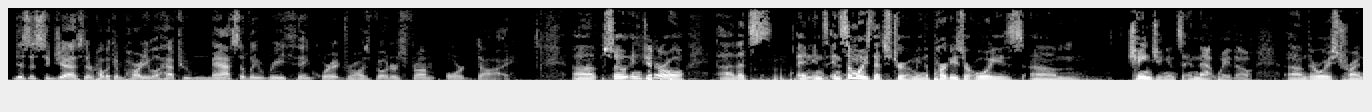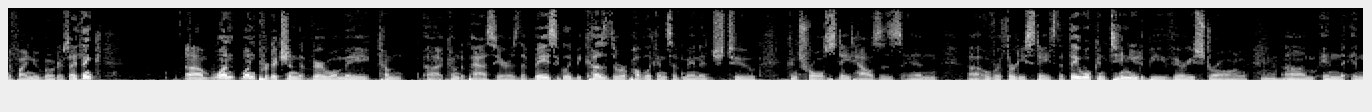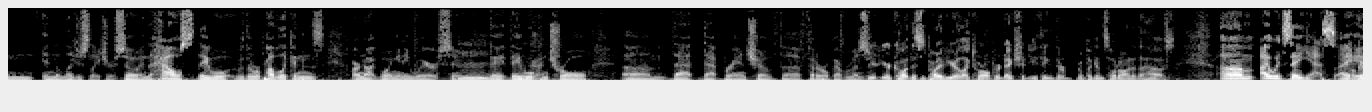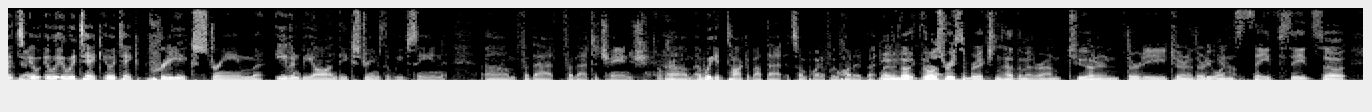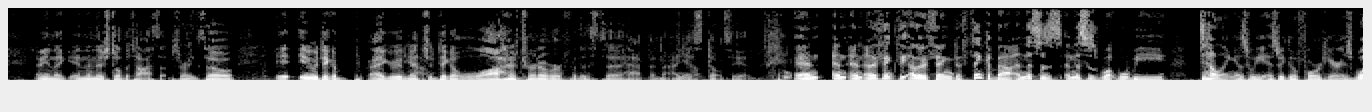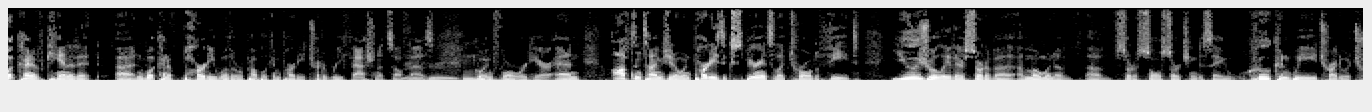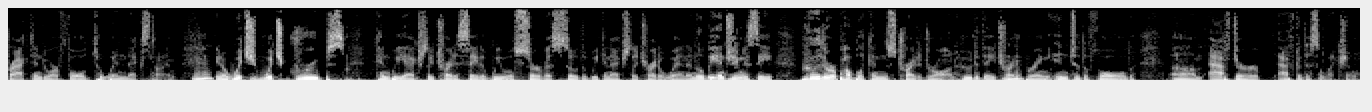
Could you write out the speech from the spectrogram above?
does this suggest the Republican Party will have to massively rethink where it draws voters from or die? Uh, so in general, uh, that's and in, in some ways that's true. I mean, the parties are always um, changing in, in that way, though. Um, they're always trying to find new voters. I think um, one one prediction that very well may come uh, come to pass here is that basically because the Republicans have managed to control state houses in uh, over 30 states, that they will continue to be very strong um, in the, in in the legislature. So in the House, they will the Republicans are not going anywhere soon. They they will control um, that that branch of the federal government. So you're, you're this is part of your electoral prediction. You think the Republicans hold on to the House? Um, I would say yes. I, it's, it, it, would take it would take pretty extreme, even beyond the extremes that we've seen, um, for that for that to change. Um, and we could talk about that at some point if we wanted. But But I mean, the, the most recent predictions have them at around 230, 231 safe seats. So, I mean, like, and then there's still the toss-ups, right? So, it, it would take a. I agree with Mitch. It'd take a lot of turnover for this to happen. I just don't see it. and, and and I think the other thing to think about, and this is and this is what will be telling as we as we go forward here, is what kind of candidate uh, and what kind of party will the Republican Party try to refashion itself as mm-hmm. Mm-hmm. going forward here. And oftentimes, you know, when parties experience electoral defeat, usually there's sort of a, a moment of, of sort of soul searching to say who can we try to attract into our fold to win next time. Mm-hmm. You know, which which groups can we actually try to say that we will service so that we can actually try to win. And it'll be interesting to see who the Republicans try to draw on. Who do they try to bring into the fold um, after after this election?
